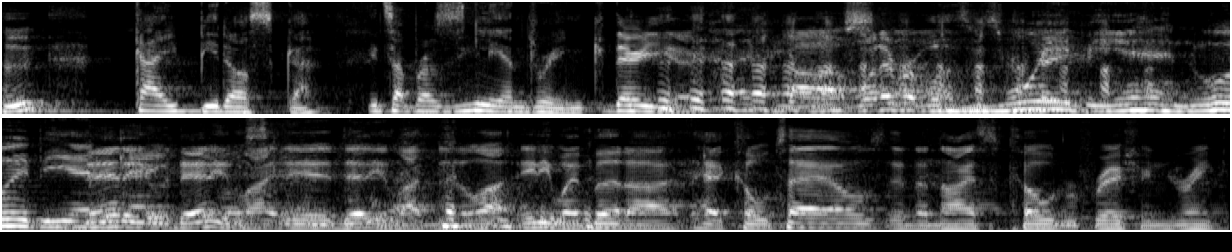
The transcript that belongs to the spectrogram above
Who? Caipirosca. It's a Brazilian drink. There you go. Uh, whatever it was was Muy great. bien, muy bien. Daddy, Daddy liked it. Daddy liked it a lot. Anyway, but I had cold towels and a nice, cold, refreshing drink.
